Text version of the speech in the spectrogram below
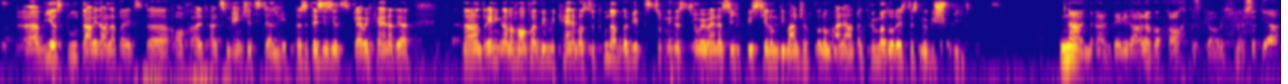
Äh, wie hast du David Alaba jetzt äh, auch als, als Mensch jetzt erlebt? Also das ist jetzt, glaube ich, keiner, der nach einem Training dann noch aufhört, will mit keinem was zu tun haben. Da wirkt es zumindest so, wie wenn er sich ein bisschen um die Mannschaft oder um alle anderen kümmert oder ist das nur gespielt? Nein, nein, David Alaba braucht das, glaube ich. Also der,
